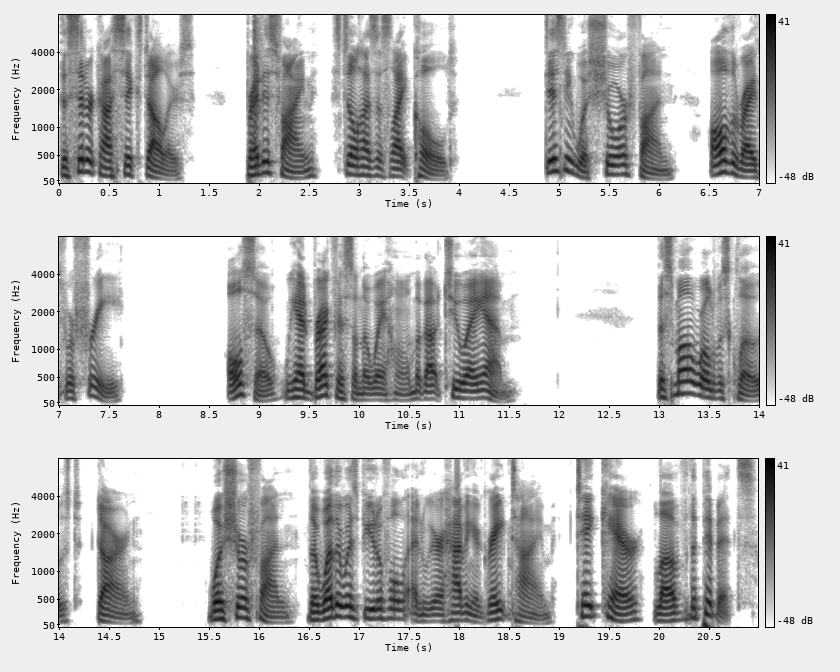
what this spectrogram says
The sitter cost $6. Brett is fine, still has a slight cold. Disney was sure fun. All the rides were free. Also, we had breakfast on the way home about 2 a.m. The small world was closed, darn. Was sure fun. The weather was beautiful and we are having a great time. Take care. Love the Pippets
